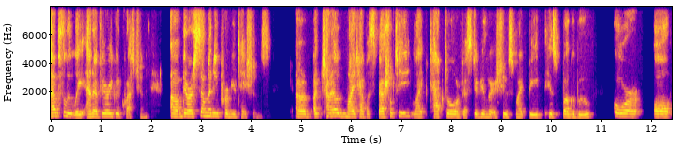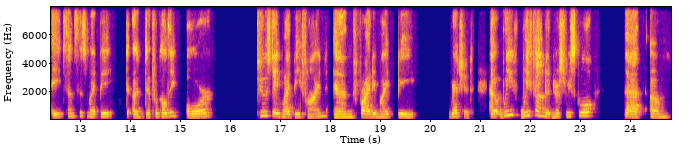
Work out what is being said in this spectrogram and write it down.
absolutely. And a very good question. Um, there are so many permutations. Um, a child might have a specialty like tactile or vestibular issues might be his bugaboo, or all eight senses might be a difficulty, or Tuesday might be fine and Friday might be wretched. Uh, we we found at nursery school that um,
